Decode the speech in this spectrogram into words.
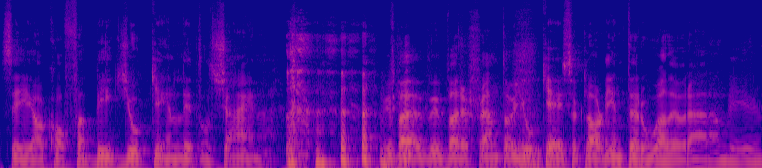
säger jag Koffa Big Jocke in Little China. vi, bara, vi börjar skämta och Jocke är såklart inte road över det här. Han blir ju...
